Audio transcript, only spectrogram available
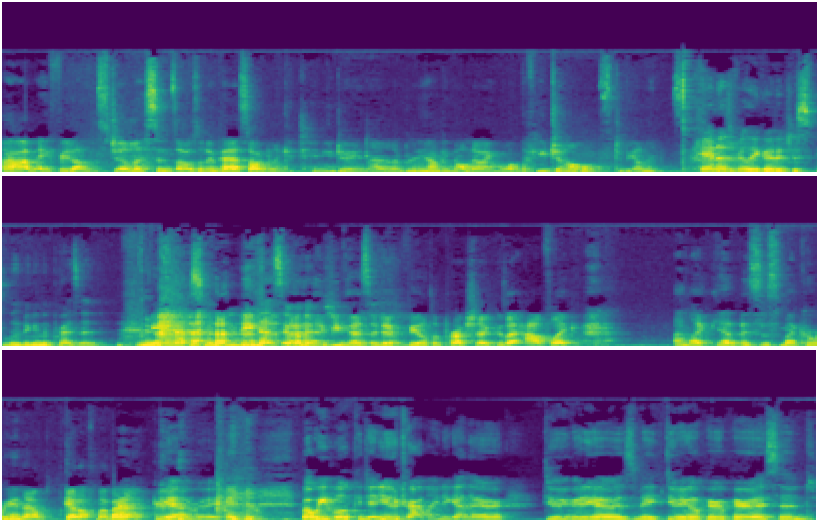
um, a freelance journalist since I was an au pair, so I'm going to continue doing that, and I'm pretty happy not knowing what the future holds, to be honest. Hannah's really good at just living in the present. Me not so, me not so Only much. because I don't feel the pressure, because I have like, I'm like, yeah, this is my career now. Get off my back. Right. Yeah, right. but we will continue traveling together, doing videos, make doing au pair Paris, and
